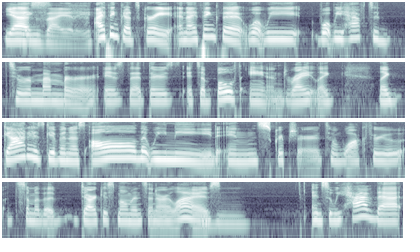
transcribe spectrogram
Yes. anxiety. I think that's great. And I think that what we what we have to to remember is that there's it's a both and, right? Like like God has given us all that we need in scripture to walk through some of the darkest moments in our lives. Mhm. And so we have that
